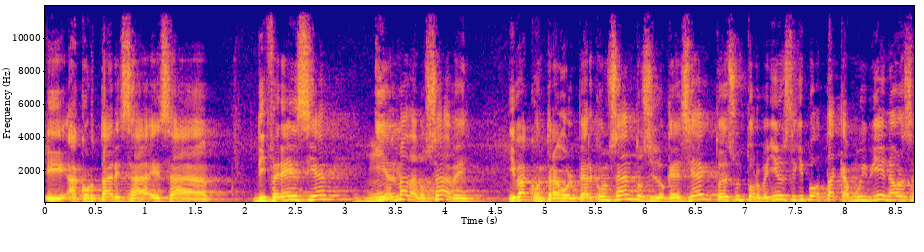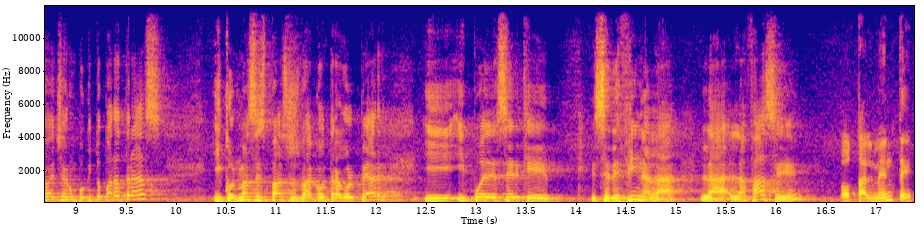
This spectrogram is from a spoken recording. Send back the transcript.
eh, acortar esa, esa diferencia y Almada lo sabe y va a contragolpear con Santos y lo que decía Héctor es un torbellino, este equipo ataca muy bien, ahora se va a echar un poquito para atrás y con más espacios va a contragolpear y, y puede ser que se defina la, fase. ¿eh? Totalmente.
